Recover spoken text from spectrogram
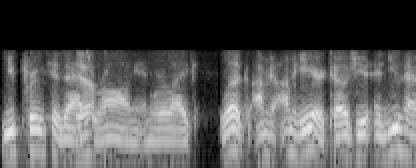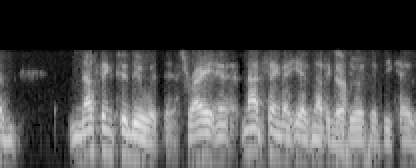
you proved his ass Yeah. wrong, and we're like, look, I'm I'm here, coach, you, and you have nothing to do with this, right? And not saying that he has nothing Yeah. to do with it because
